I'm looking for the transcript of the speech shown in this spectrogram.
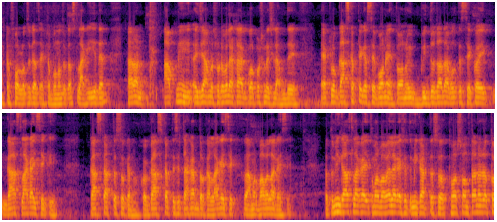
একটা ফলজ গাছ, একটা বনজ গাছ লাগিয়ে দেন। কারণ আপনি, এই যে আমরা ছোটবেলায় একটা গল্প শুনেছিলাম যে, এক লোক গাছ কাটতে গেছে বনে, তখন ওই বৃদ্ধ দাদা বলতেছে কয় গাছ লাগাইছে কি? গাছ কাটতেছো কেন? গাছ কাটতেছে টাকার দরকার, লাগাইছে? আমার বাবা লাগাইছে। তুমি গাছ লাগাই, তোমার বাবাই লাগাইছে, তুমি কাটতেছো, তোমার সন্তানের তো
